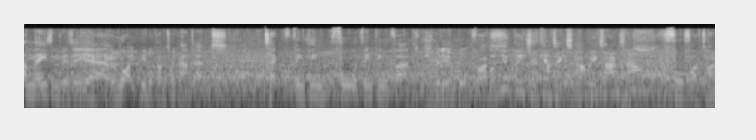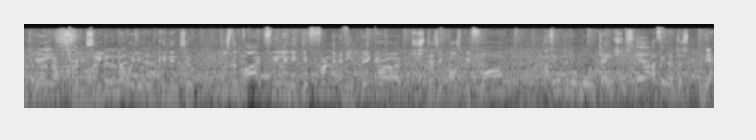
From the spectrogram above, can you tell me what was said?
amazing busy. Yeah, the right people come to Accountex. Tech thinking, forward thinking firms, which is really important for us. Well, you've been to Accountex how many times now? four or five times at You're a least. veteran, so a you a know what you're yeah. walking into. Does the vibe feel any different, any bigger, or just as it was before? I think people are more engaged this year. I think they've just yeah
